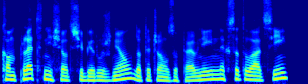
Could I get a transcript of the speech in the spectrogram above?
kompletnie się od siebie różnią, dotyczą zupełnie innych sytuacji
